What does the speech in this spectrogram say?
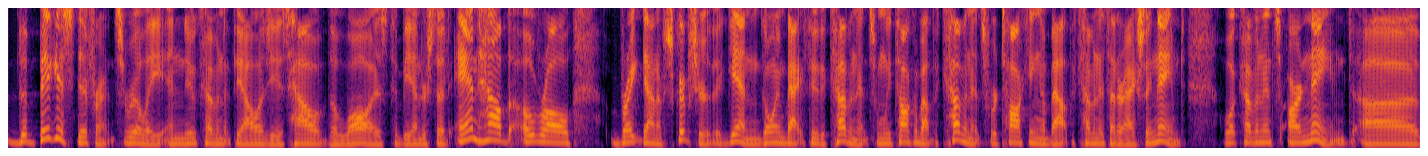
the biggest difference really in new covenant theology is how the law is to be understood and how the overall breakdown of scripture. Again going back through the covenants when we talk about the covenants we're talking about the covenants that are actually named. What covenants are named? Uh,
